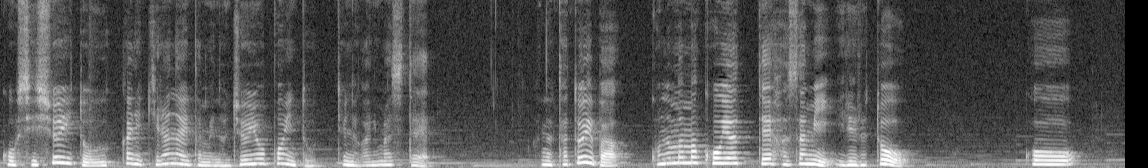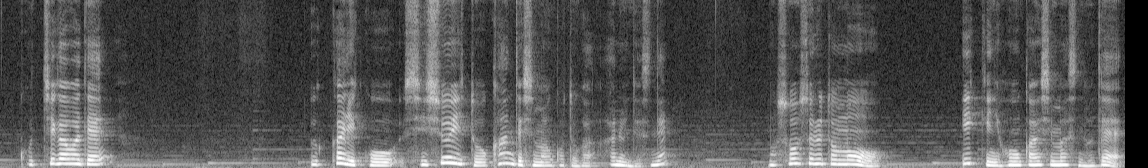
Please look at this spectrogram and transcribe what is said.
こう刺繍糸をうっかり切らないための重要ポイントっていうのがありましてあの例えばこのままこうやってハサミ入れるとこうこっち側でうっかりこう刺繍糸を噛んでしまうことがあるんですね。もうそうするともう一気に崩壊しますので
